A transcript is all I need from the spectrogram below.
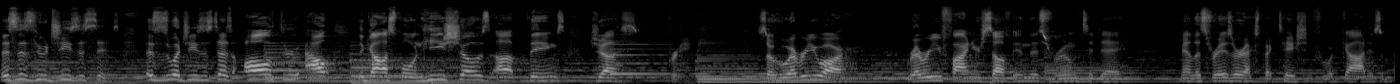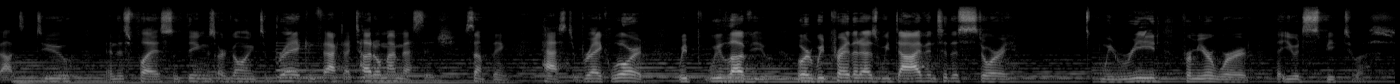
This is who Jesus is. This is what Jesus does all throughout the gospel. When he shows up, things just break. So, whoever you are, wherever you find yourself in this room today, man, let's raise our expectation for what God is about to do in this place. Some things are going to break. In fact, I title my message, Something Has to Break. Lord, we, we love you. Lord, we pray that as we dive into this story, we read from your word, that you would speak to us.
